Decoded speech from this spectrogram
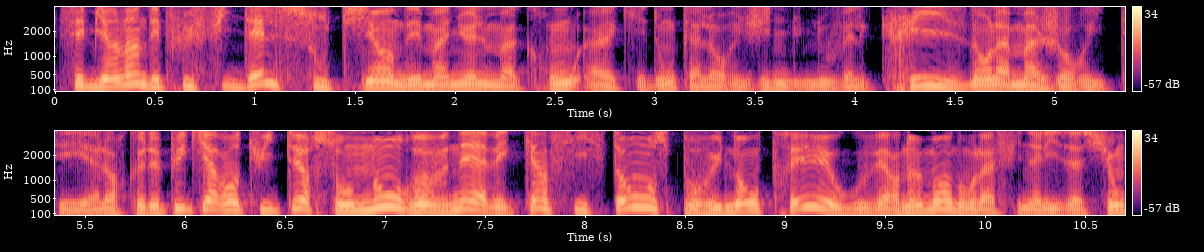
c'est bien l'un des plus fidèles soutiens d'Emmanuel Macron euh, qui est donc à l'origine d'une nouvelle crise dans la majorité. Alors que depuis 48 heures, son nom revenait avec insistance pour une entrée au gouvernement dont la finalisation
